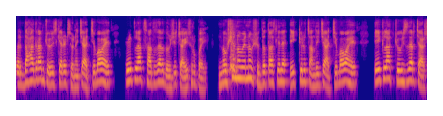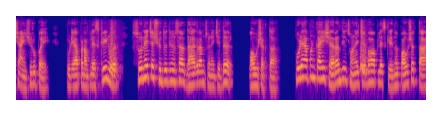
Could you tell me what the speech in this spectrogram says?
तर दहा ग्राम चोवीस कॅरेट सोन्याचे आजचे भाव आहेत एक लाख सात हजार दोनशे चाळीस रुपये. नऊशे नव्याण्णव शुद्धता असलेल्या एक किलो चांदीचे आजचे भाव आहेत एक लाख चोवीस हजार चारशे ऐंशी रुपये. पुढे आपण आपल्या स्क्रीनवर सोन्याच्या शुद्धतेनुसार दहा ग्राम सोन्याचे दर पाहू शकता. पुढे आपण काही शहरांतील सोन्याचे भाव आपल्या स्क्रीनवर पाहू शकता.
